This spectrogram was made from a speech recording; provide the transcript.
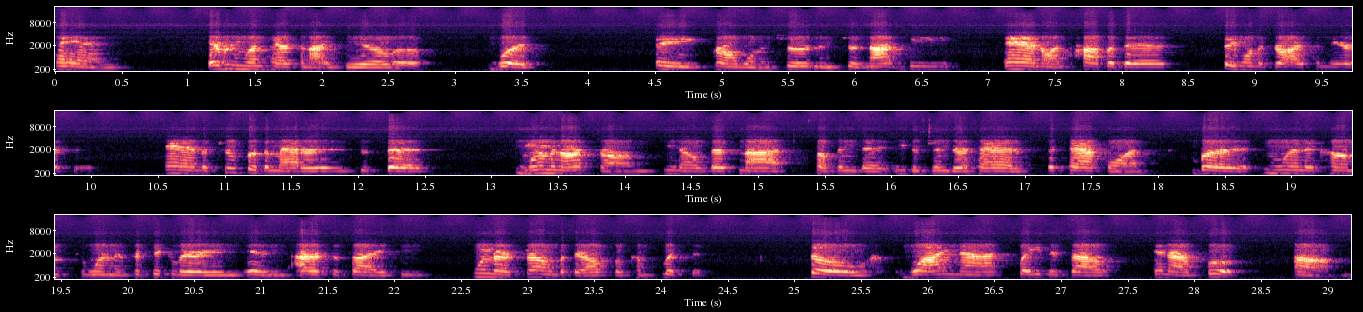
and everyone has an ideal of what a strong woman should and should not be. And on top of that, they want to drive the narrative. And the truth of the matter is, is that women are strong. You know, that's not something that either gender has a cap on. But when it comes to women, particularly in our society, women are strong, but they're also conflicted. So why not play this out in our book? Um,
